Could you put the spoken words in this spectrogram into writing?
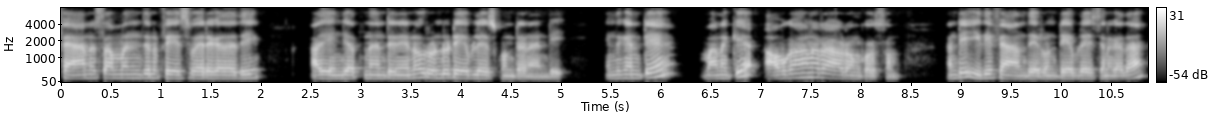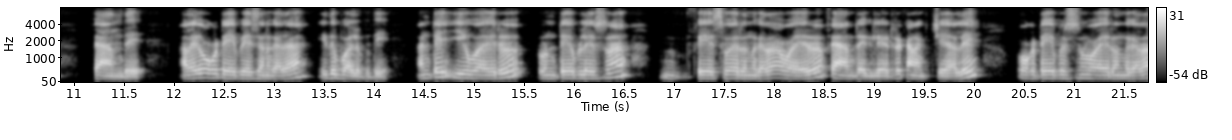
ఫ్యాన్ సంబంధించిన ఫేస్ వైరే కదా అది. అది ఏం చేస్తుందంటే నేను రెండు టేబుల్ వేసుకుంటానండి. ఎందుకంటే మనకి అవగాహన రావడం కోసం. అంటే ఇది ఫ్యాన్దే రెండు టేబుల్ వేసాను కదా ఫ్యాన్దే అలాగే ఒక టేప్ వేసాను కదా ఇది బల్బుది. అంటే ఈ వైరు రెండు టేబుల్ వేసిన ఫేస్ వైర్ ఉంది కదా ఆ వైర్ ఫ్యాన్ రెగ్యులేటర్ కనెక్ట్ చేయాలి. ఒక టేప్ వైర్ ఉంది కదా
